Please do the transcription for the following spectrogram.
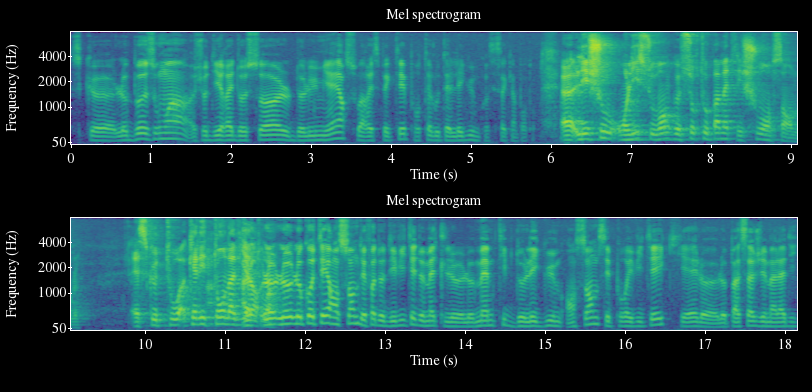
ce que le besoin, je dirais, de sol, de lumière soit respecté pour tel ou tel légume. C'est ça qui est important. Euh, les choux, on lit souvent que surtout pas mettre les choux ensemble. Est-ce que toi, quel est ton avis Alors, à toi le, le, côté ensemble, des fois, de d'éviter de mettre le, même type de légumes ensemble, c'est pour éviter qu'il y ait le, le, passage des maladies.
